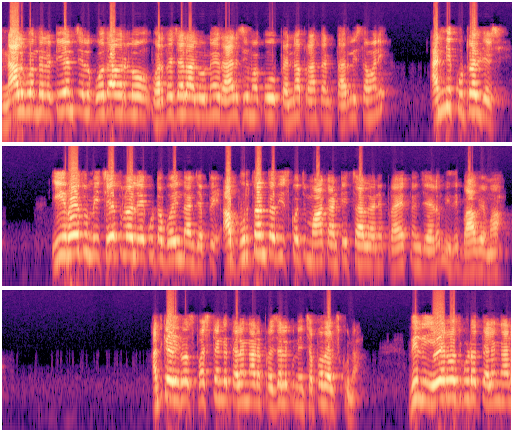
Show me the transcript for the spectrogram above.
నాలుగు వందల టీఎంసీలు గోదావరిలో వరద జలాలు ఉన్నాయి. రాయలసీమకు పెన్నా ప్రాంతానికి తరలిస్తామని అన్ని కుట్రలు చేసి ఈ రోజు మీ చేతిలో లేకుండా పోయిందని చెప్పి ఆ బురదంతా తీసుకొచ్చి మాకు అంటించాలనే ప్రయత్నం చేయడం ఇది భావ్యమా? అందుకే ఈరోజు స్పష్టంగా తెలంగాణ ప్రజలకు నేను చెప్పదలుచుకున్నా వీళ్ళు ఏ రోజు కూడా తెలంగాణ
